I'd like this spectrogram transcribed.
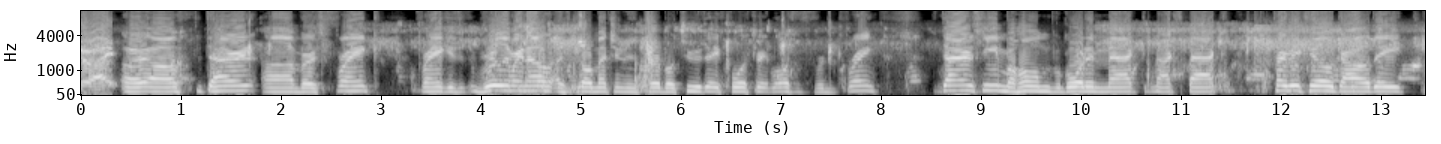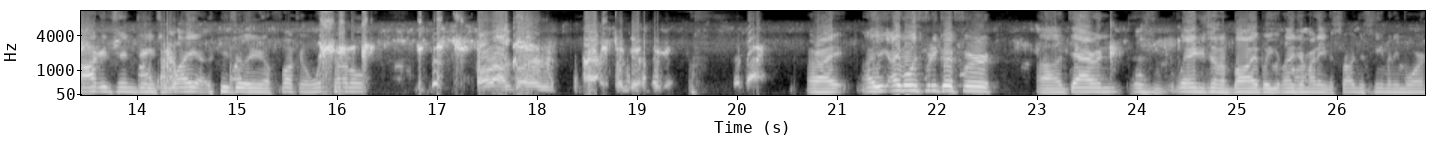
You're right. All right, uh, Darren uh, versus Frank. Frank is reeling right now, as Joe mentioned in Turbo Tuesday. Four straight losses for Frank. Darren's team: Mahomes, Gordon, Mac, Max back, Tyreek Hill, Golladay, Hockenson, James White. He's really in a fucking wind tunnel. Hold on, I'm going. Alright, we're good, we're good. Goodbye. All right, I, I've always pretty good for uh, Darren. Landry's on a bye, but Landry might not even start on the team anymore.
